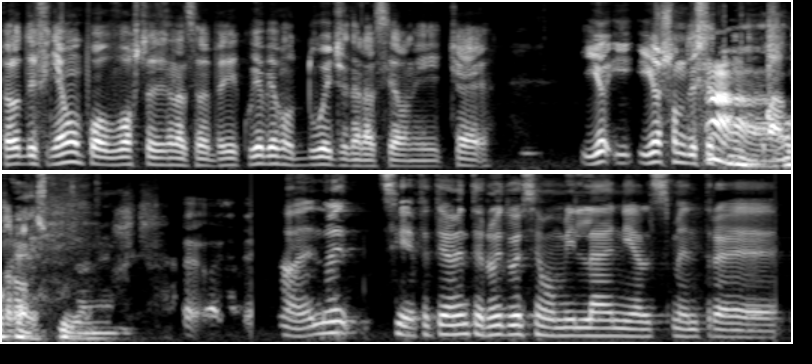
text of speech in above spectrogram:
però definiamo un po' vostra generazione, perché qui abbiamo due generazioni. Cioè, io, io sono del 74. Ah, ok, scusami. Eh, no, noi, sì, effettivamente noi due siamo millennials, mentre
